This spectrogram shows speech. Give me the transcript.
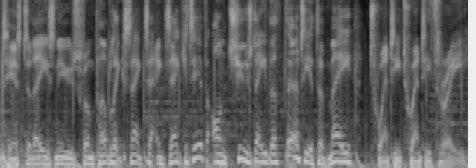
And here's today's news from Public Sector Executive on Tuesday, the 30th of May, 2023.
